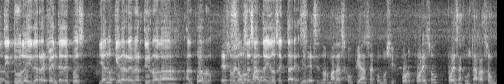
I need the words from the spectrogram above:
lo titule y de repente después ya no quiera revertirlo a la- al pueblo. Eso es Son normal. 62 hectáreas. Mire, esa es normal la desconfianza, como si, por, por eso, por esa justa razón,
